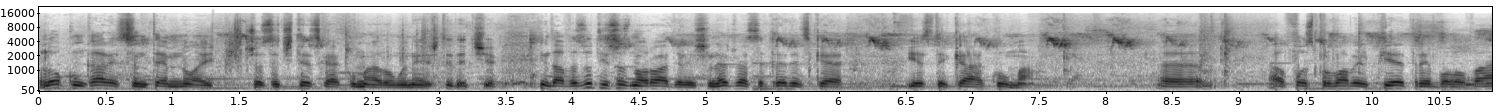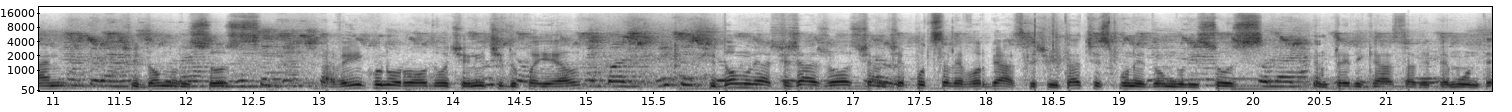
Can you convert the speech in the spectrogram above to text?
locul în care suntem noi, și o să citesc acum în românește, deci când a văzut Iisus noroadele și n-aș vrea să credeți că este ca acum, uh, au fost probabil pietre, bolovani și Domnul Isus a venit cu norodul, ucenicii după el și Domnul i-a așezat jos și a început să le vorbească. Și uitați ce spune Domnul Isus în predica asta de pe munte.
